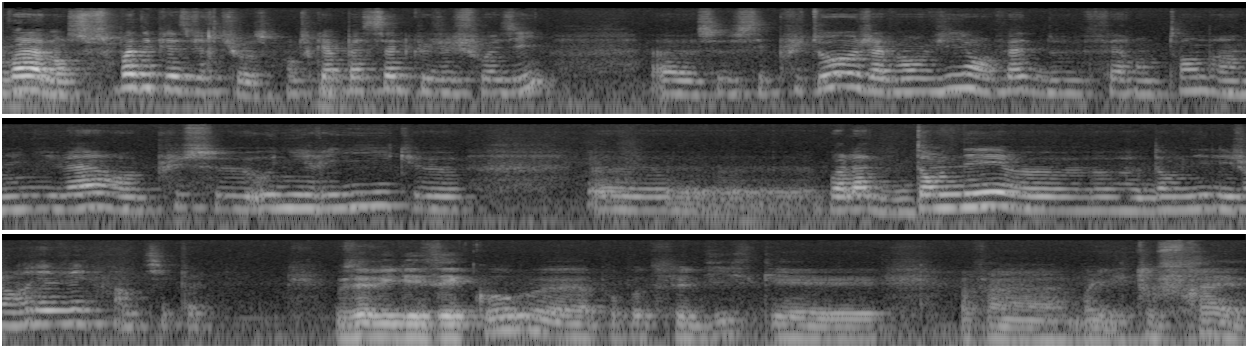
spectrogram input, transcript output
Voilà, non, ce ne sont pas des pièces virtuoses. En tout cas, pas celles que j'ai choisies. Euh, c'est plutôt, j'avais envie en fait de faire entendre un univers plus euh, onirique, euh, voilà, d'emmener, d'emmener les gens rêver un petit peu. Vous avez eu des échos à propos de ce disque et Enfin, il est tout frais.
